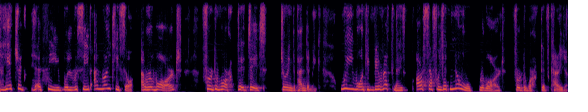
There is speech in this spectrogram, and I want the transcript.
HSE will receive, and rightly so, a reward for the work they did during the pandemic. We won't even be recognised. Our staff will get no reward for the work they've carried out.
